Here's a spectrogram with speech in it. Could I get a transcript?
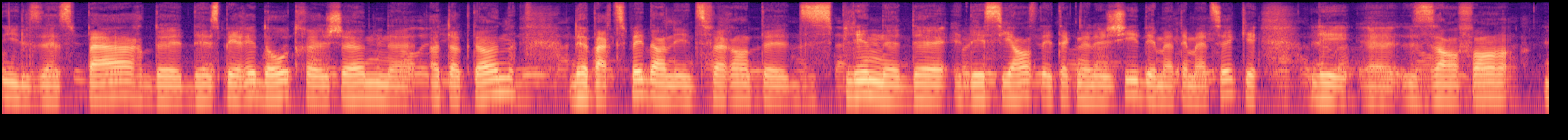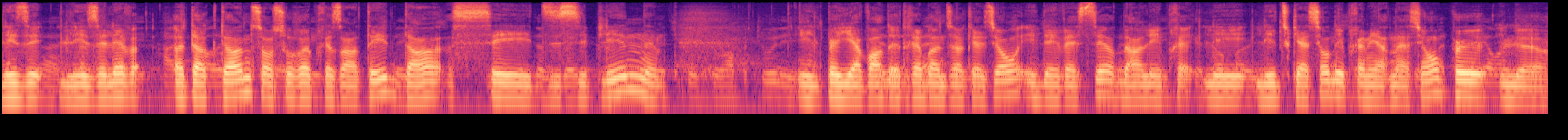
Ils espèrent d'espérer d'autres jeunes autochtones de participer dans les différentes disciplines de, des sciences, des technologies, des mathématiques. Les euh, enfants, les élèves autochtones sont sous-représentés dans ces disciplines. Il peut y avoir de très bonnes occasions et d'investir dans l'éducation des Premières Nations peut leur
